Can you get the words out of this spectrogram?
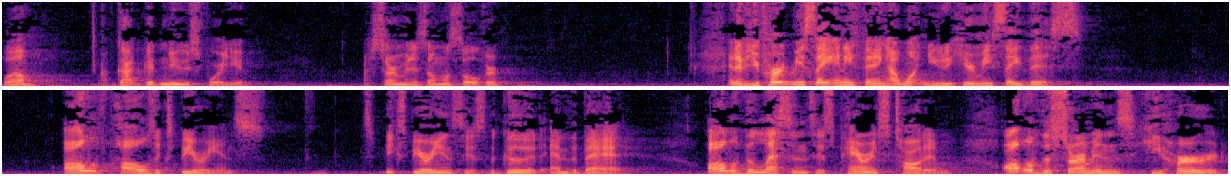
Well, I've got good news for you. My sermon is almost over. And if you've heard me say anything, I want you to hear me say this. All of Paul's experience, experiences, the good and the bad, all of the lessons his parents taught him, all of the sermons he heard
